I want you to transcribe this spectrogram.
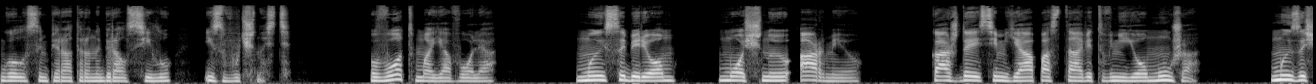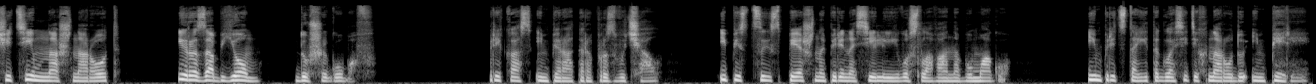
Голос императора набирал силу и звучность. «Вот моя воля. Мы соберем мощную армию. Каждая семья поставит в нее мужа. Мы защитим наш народ и разобьем душегубов». Приказ императора прозвучал, и писцы спешно переносили его слова на бумагу. Им предстоит огласить их народу империи,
